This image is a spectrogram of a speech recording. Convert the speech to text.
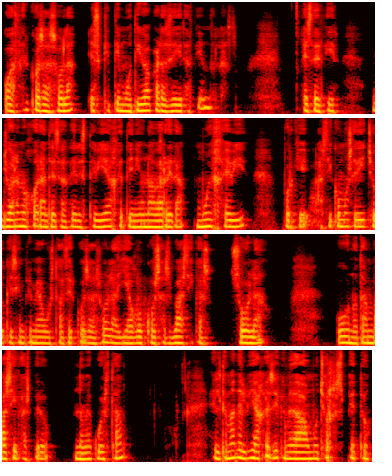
o hacer cosas sola es que te motiva para seguir haciéndolas. Es decir, yo a lo mejor antes de hacer este viaje tenía una barrera muy heavy porque así como os he dicho que siempre me ha gustado hacer cosas sola y hago cosas básicas sola o no tan básicas pero no me cuesta, el tema del viaje sí que me daba mucho respeto.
